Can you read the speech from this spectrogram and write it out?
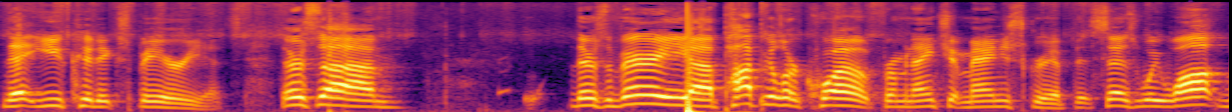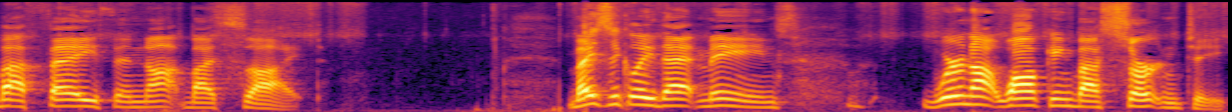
that you could experience. There's um, there's a very uh, popular quote from an ancient manuscript that says, We walk by faith and not by sight. Basically, that means we're not walking by certainty.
